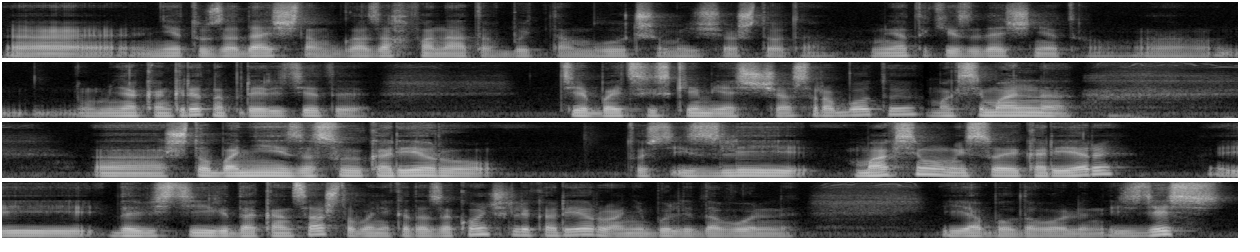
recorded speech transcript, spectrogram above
э, нету задач там в глазах фанатов быть там лучшим и еще что-то. У меня таких задач нету. Э, у меня конкретно приоритеты те бойцы, с кем я сейчас работаю. Максимально Э, чтобы они за свою карьеру, то есть изли максимум из своей карьеры и довести их до конца, чтобы они, когда закончили карьеру, они были довольны. И я был доволен. И здесь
